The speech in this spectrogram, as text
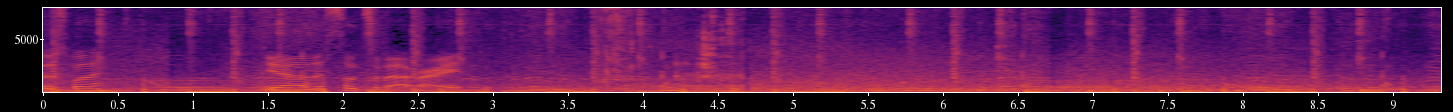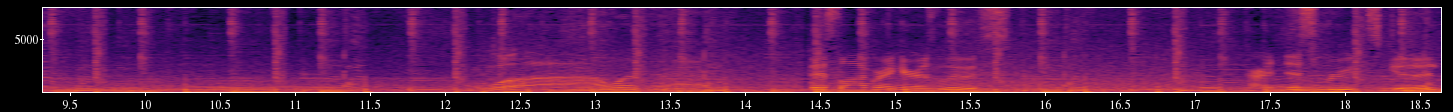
This way? Yeah, this looks about right. Wow, what the heck? This lock right here is loose. Alright, this route's good.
